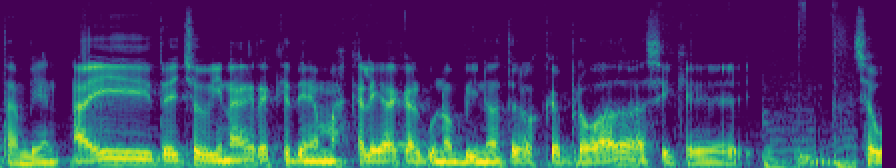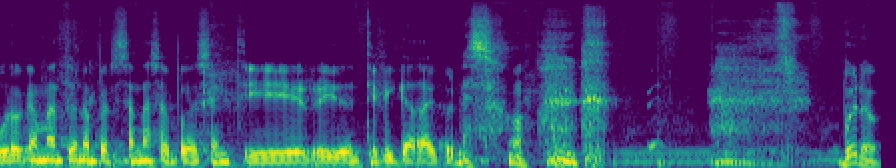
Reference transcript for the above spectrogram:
también. Hay, de hecho, vinagres que tienen más calidad que algunos vinos de los que he probado, así que seguro que más de una persona se puede sentir identificada con eso. Bueno,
